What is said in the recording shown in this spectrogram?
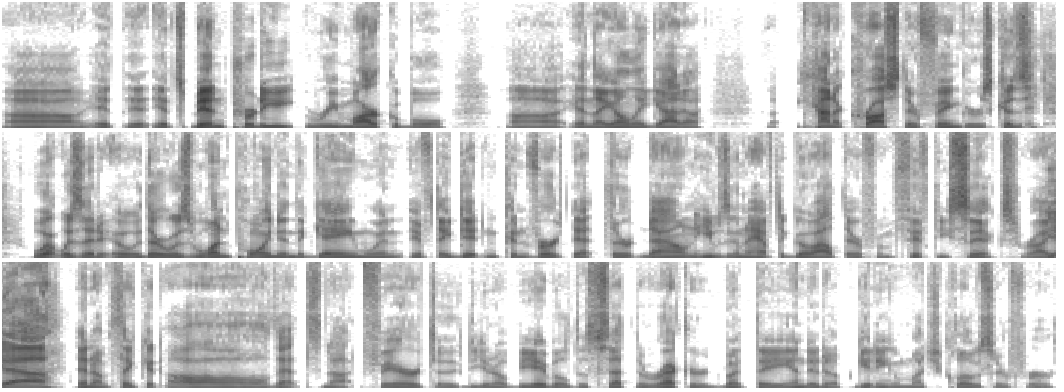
Uh, it, it, has been pretty remarkable. Uh, and they only got a kind of cross their fingers because what was it? Oh, there was one point in the game when if they didn't convert that third down, he was going to have to go out there from 56, right? Yeah. And I'm thinking, oh, that's not fair to you know be able to set the record, but they ended up getting a much closer for.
